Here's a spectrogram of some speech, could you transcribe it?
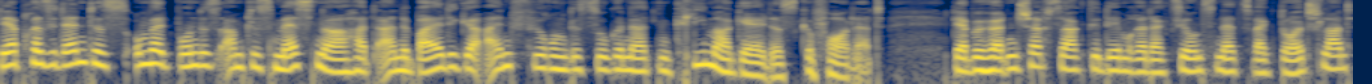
Der Präsident des Umweltbundesamtes Messner hat eine baldige Einführung des sogenannten Klimageldes gefordert. Der Behördenchef sagte dem Redaktionsnetzwerk Deutschland,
